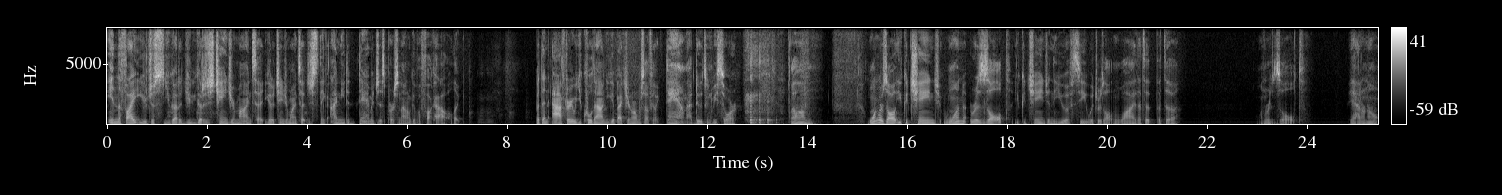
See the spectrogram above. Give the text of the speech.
in the fight, you're just you gotta you, you gotta just change your mindset. You gotta change your mindset. to Just think, I need to damage this person. I don't give a fuck how. Like, but then after you cool down, you get back to your normal self. You're like, damn, that dude's gonna be sore. um, one result you could change. One result you could change in the UFC. Which result and why? That's a that's a one result. Yeah, I don't know.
